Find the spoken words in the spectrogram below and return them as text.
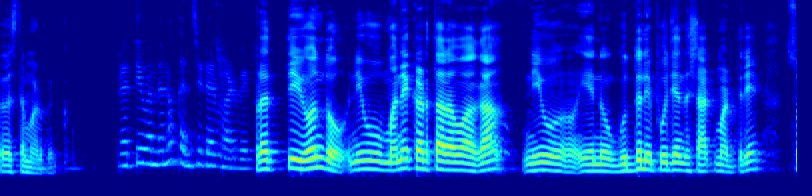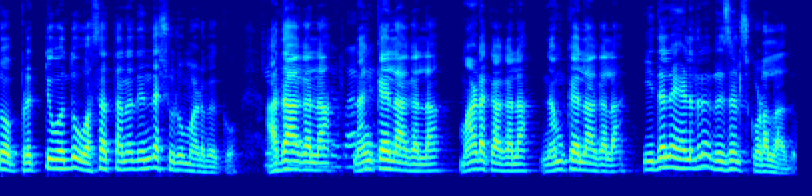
ವ್ಯವಸ್ಥೆ ಮಾಡಬೇಕು. ಪ್ರತಿಯೊಂದು ನೀವು ಮನೆ ಕಟ್ತಾ ಇರುವಾಗ ನೀವು ಏನು ಗುದ್ದಲಿ ಪೂಜೆಯಿಂದ ಸ್ಟಾರ್ಟ್ ಮಾಡ್ತೀರಿ ಸೊ ಪ್ರತಿಯೊಂದು ಹೊಸತನದಿಂದ ಶುರು ಮಾಡಬೇಕು. ಅದಾಗಲ್ಲ ನನ್ನ ಕೈಲಾಗಲ್ಲ ಮಾಡೋಕ್ಕಾಗಲ್ಲ ನಮ್ಮ ಕೈಲಾಗಲ್ಲ ಇದೆಲ್ಲ ಹೇಳಿದ್ರೆ ರಿಸಲ್ಟ್ಸ್ ಕೊಡಲ್ಲ ಅದು.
